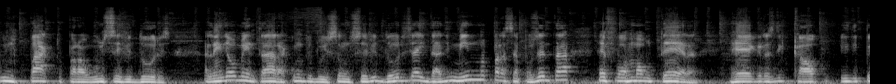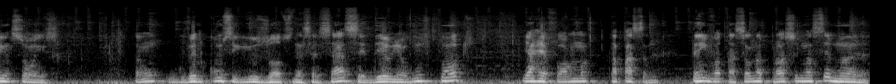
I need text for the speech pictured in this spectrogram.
o impacto para alguns servidores, além de aumentar a contribuição dos servidores e a idade mínima para se aposentar. Reforma altera regras de cálculo e de pensões. Então, o governo conseguiu os votos necessários, cedeu em alguns pontos e a reforma está passando. Tem votação na próxima semana.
